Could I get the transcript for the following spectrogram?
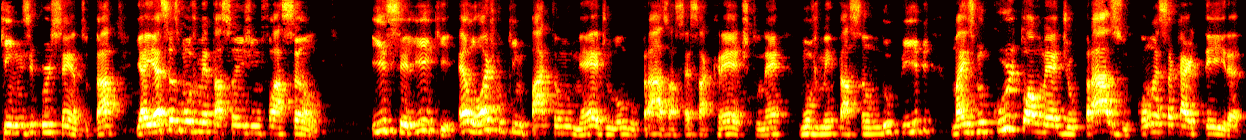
15%, tá? E aí essas movimentações de inflação e Selic, é lógico que impactam no médio e longo prazo, acesso a crédito, né, movimentação do PIB, mas no curto ao médio prazo, com essa carteira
